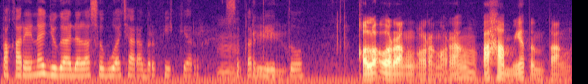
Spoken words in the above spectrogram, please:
pakarena juga adalah sebuah cara berpikir hmm, seperti okay. itu. Kalau orang-orang paham ya tentang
